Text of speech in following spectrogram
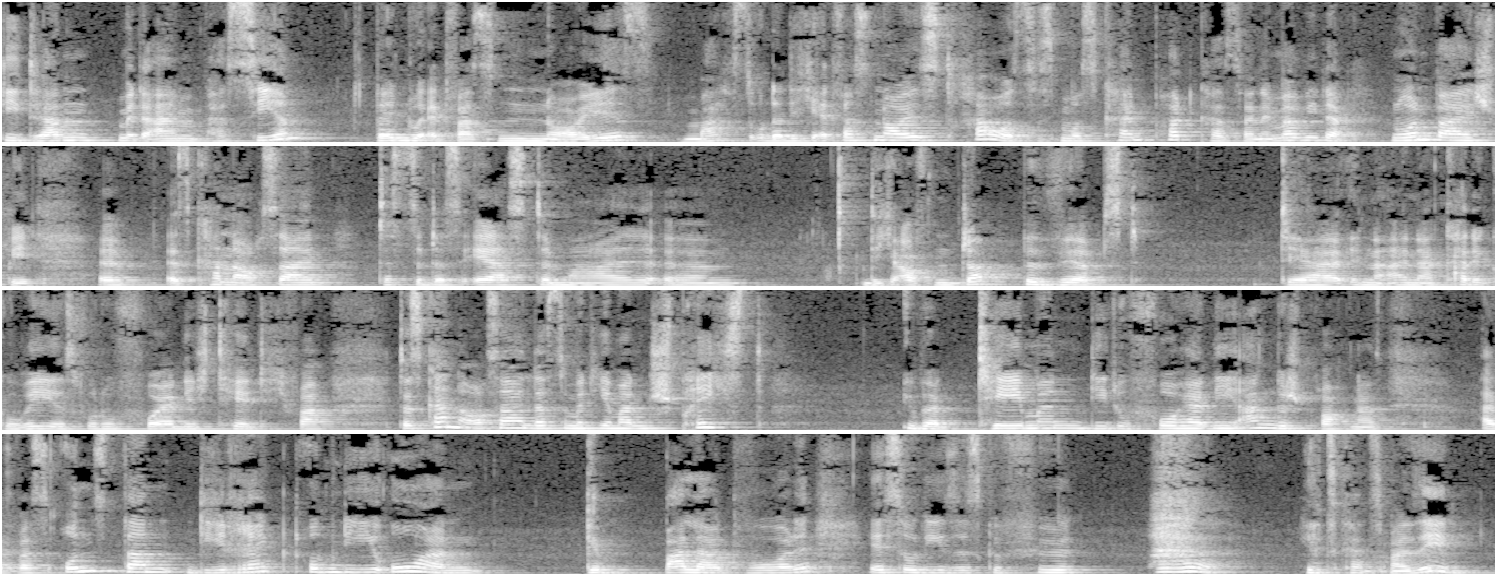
die dann mit einem passieren, wenn du etwas Neues machst oder dich etwas Neues traust. Es muss kein Podcast sein, immer wieder. Nur ein Beispiel. Äh, es kann auch sein, dass du das erste Mal ähm, dich auf einen Job bewirbst, der in einer Kategorie ist, wo du vorher nicht tätig war. Das kann auch sein, dass du mit jemandem sprichst über Themen, die du vorher nie angesprochen hast. Also was uns dann direkt um die Ohren geballert wurde, ist so dieses Gefühl, jetzt kannst du mal sehen.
